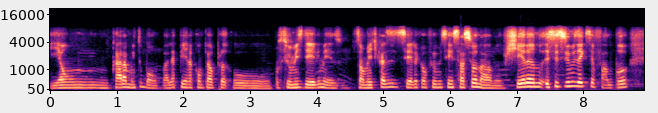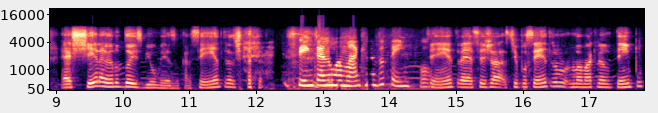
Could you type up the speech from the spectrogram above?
E é um cara muito bom. Vale a pena acompanhar o o- os filmes dele mesmo. Somente Casa de Cera, que é um filme sensacional, mano. Cheira. Esses filmes aí que você falou é cheira ano 2000 mesmo, cara. Você entra, já Você entra numa máquina do tempo. você entra, é, você já, tipo, você entra numa máquina do tempo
